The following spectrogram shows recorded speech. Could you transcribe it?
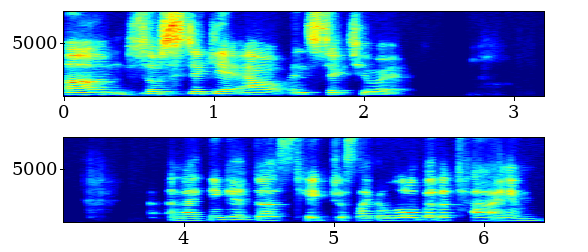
Um, so stick it out and stick to it. And I think it does take just like a little bit of time,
